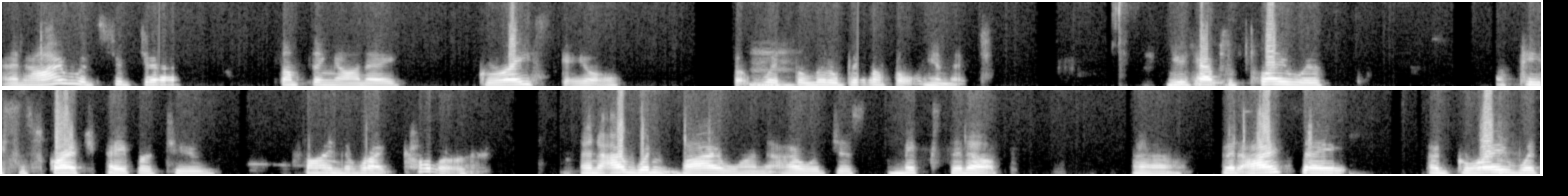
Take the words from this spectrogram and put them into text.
And I would suggest something on a grayscale, but with a little bit of purple in it. You'd have to play with a piece of scratch paper to find the right color. And I wouldn't buy one, I would just mix it up. Uh, But I say a gray with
